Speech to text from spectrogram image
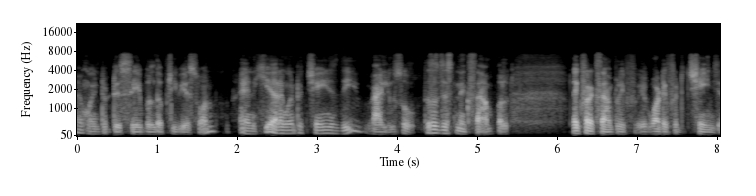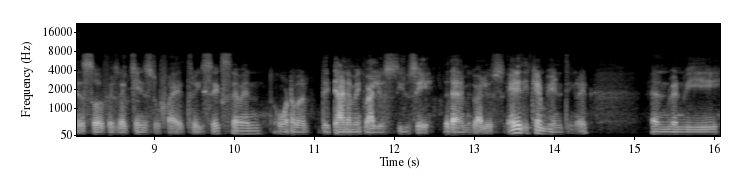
I'm going to disable the previous one and here I'm going to change the value. So this is just an example. Like for example, if what if it changes? So if it's like changes to five, three, six, seven, whatever the dynamic values you say, the dynamic values, it can be anything, right? And when we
